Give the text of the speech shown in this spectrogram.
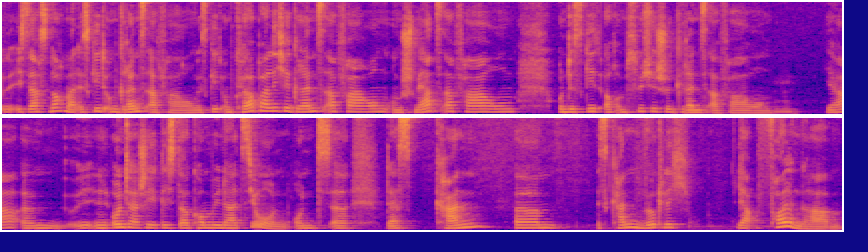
ich sage es nochmal, es geht um Grenzerfahrung. Es geht um körperliche Grenzerfahrung, um Schmerzerfahrung und es geht auch um psychische Grenzerfahrung. Mhm. Ja, ähm, in unterschiedlichster Kombination. Und äh, das kann, ähm, es kann wirklich ja, Folgen haben.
